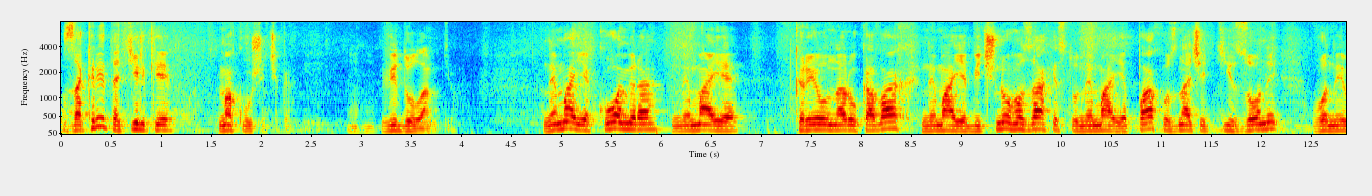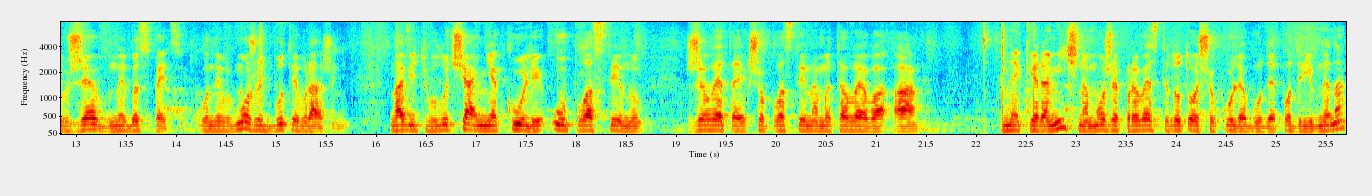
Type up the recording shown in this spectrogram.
Закрита тільки макушечка від уламків. Немає коміра, немає крил на рукавах, немає бічного захисту, немає паху, значить ті зони вони вже в небезпеці. Вони можуть бути вражені. Навіть влучання кулі у пластину жилета, якщо пластина металева, а не керамічна, може привести до того, що куля буде подрібнена,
